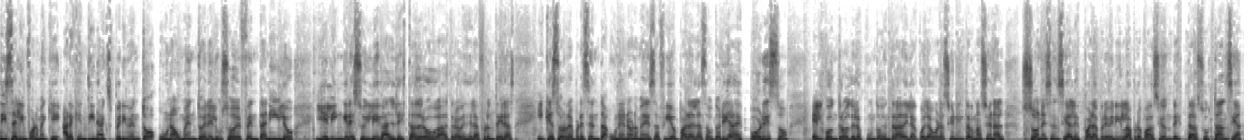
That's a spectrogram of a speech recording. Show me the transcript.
Dice el informe que Argentina experimentó un aumento en el uso de fentanilo y el ingreso ilegal de esta droga a través de las fronteras y que eso representa un enorme desafío para las autoridades. Por eso el control de los puntos de entrada y la colaboración internacional son esenciales para prevenir la propagación de esta sustancia.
